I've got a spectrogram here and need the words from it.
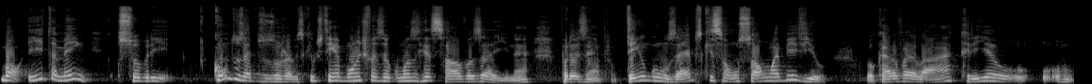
Bom, e também sobre quando os apps usam JavaScript, tem é bom de fazer algumas ressalvas aí, né? Por exemplo, tem alguns apps que são só um WebView. O cara vai lá, cria o, o,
